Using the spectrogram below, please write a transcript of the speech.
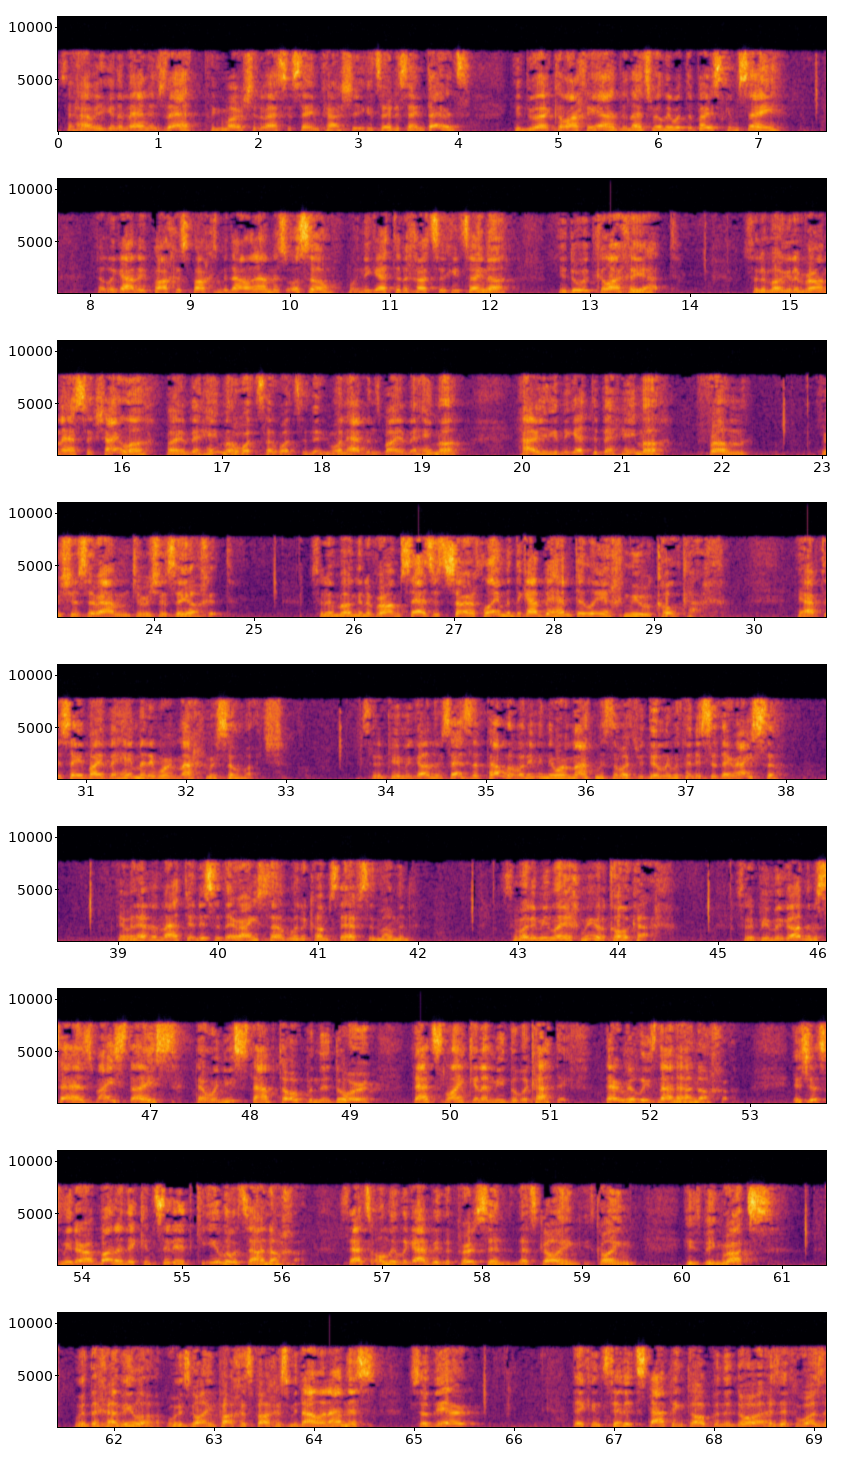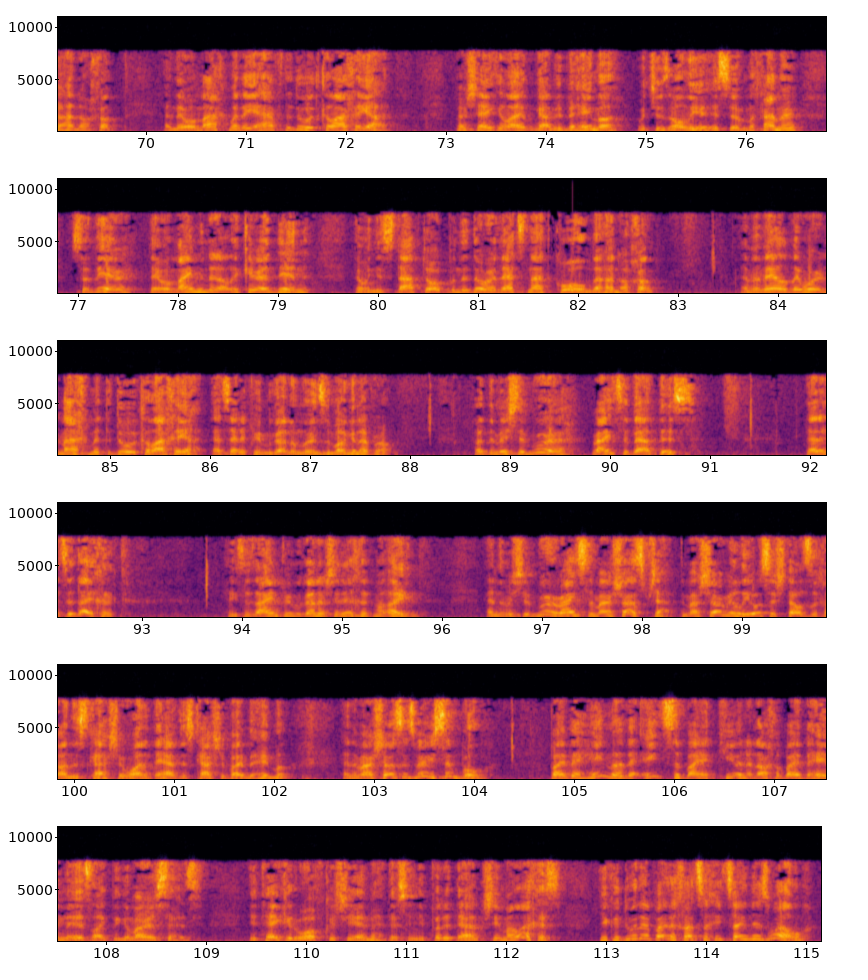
So how are you going to manage that? The Gemara should have asked the same kasha. You could say the same teretz. You do that kalachayat, and that's really what the Paiskim say. That legabi pachas pachas midal is also when you get to the chitzayna, you do it kalachayat. So the Magen Avraham asks Shaila, by a behema, what's that, what's the thing? What happens by a behema? How are you going to get the behema from Rishus Aram to Rishus Yachid? So the Magen Avraham says, it's Sarach Leiman, the God behemte leyachmiru kol kach. You have to say by Behema they weren't machmir so much. So the Pri Megadim says, the Pella, what do you mean they weren't machmir so much? We're dealing with an Issa Deraisa. They would never matter an Issa Deraisa when it comes to Hefsid Mammon. So what do you mean Leichmir Kol Kach? So the Pri Megadim says, Vaistais, that when you stop to open the door, that's like an Lakatef. That really is not Ha'anacha. It's just Midar Abana, they consider it Ki'ilu it's Ha'anacha. So that's only Lagabi the person that's going, he's going he's being ruts with the chavila, or he's going pachas pachas midal and amis, so there, they considered stopping to open the door as if it was a hanacha, and they were machma that you have to do it kalachayat. Gabi behema, which is only a issa of mechamer, so there, they were minded al ikir adin, that when you stop to open the door, that's not called the hanacha. And the male, they weren't machmet to do a kalachayat. That's how the Pri Megadim learns the Magen Avraham. But the Mishnah Berurah writes about this, that it's a deichik. He says, "Ayin prima ganav shenichik ma'ayin." And the Mishnah Berurah writes the Maharsha's pshat. The Maharsha really also tells on this kasha. Why did they have this kasha by Behema? And the Maharsha says very simple. By Behema, the eitzah by Akir and Anacha by Behema is like the Gemara says. You take it off Kashia Medis and you put it down Kashia Malachis. You could do that by the Chatzach as well.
